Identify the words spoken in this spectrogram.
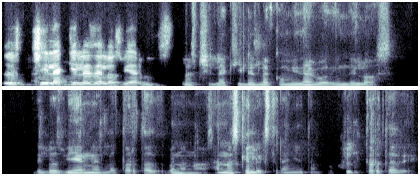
los chilaquiles de los viernes. Los chilaquiles, la comida godín de los, de los viernes, la torta, bueno, no, o sea, no es que lo extrañe tampoco la torta de,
